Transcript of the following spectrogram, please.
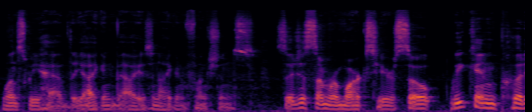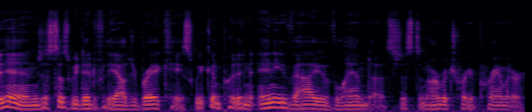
once we have the eigenvalues and eigenfunctions. So just some remarks here. So we can put in, just as we did for the algebraic case, we can put in any value of lambda. It's just an arbitrary parameter.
